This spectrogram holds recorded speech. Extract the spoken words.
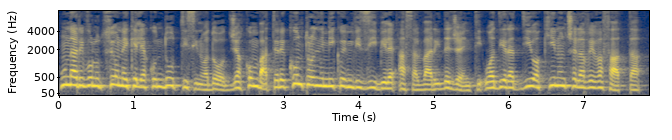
Una rivoluzione che li ha condotti sino ad oggi a combattere contro il nemico invisibile, a salvare i degenti o a dire addio a chi non ce l'aveva fatta.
